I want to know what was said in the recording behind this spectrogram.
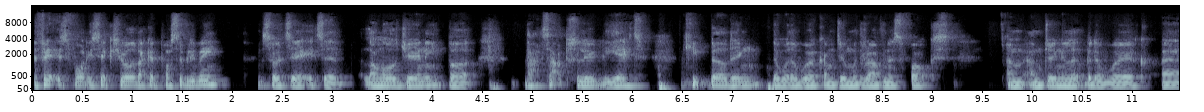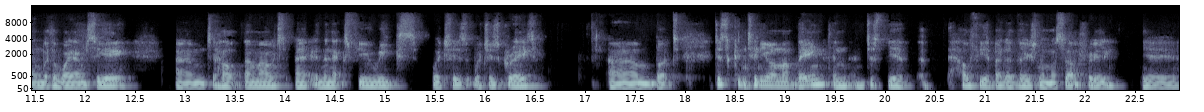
the fittest 46 year old I could possibly be. So it's a it's a long old journey, but that's absolutely it. Keep building the, the work I'm doing with Ravenous Fox. I'm, I'm doing a little bit of work um, with the YMCA um, to help them out uh, in the next few weeks, which is which is great. Um, but just continue on that vein and, and just be a, a healthier, better version of myself, really. Yeah, yeah.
